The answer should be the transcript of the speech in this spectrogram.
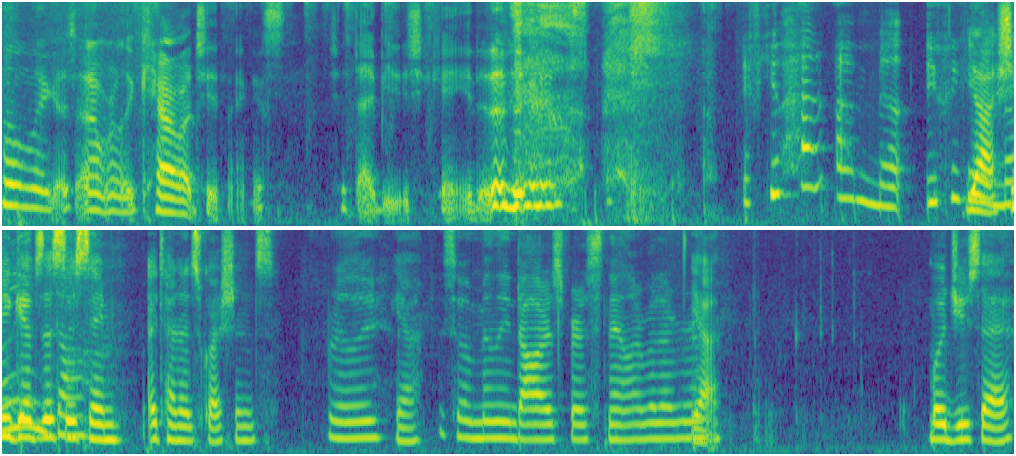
oh my gosh, I don't really care what she thinks. She has diabetes. She can't eat it anyways. if you had a mil, you could get Yeah, a she gives us the same attendance questions. Really? Yeah. So a million dollars for a snail or whatever. Yeah. What'd you say?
